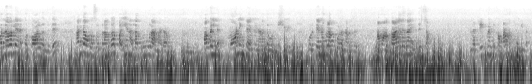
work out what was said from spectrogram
ஒன் ஹவரில் எனக்கு ஒரு கால் வந்தது வந்து அவங்க சொல்கிறாங்க பையன் மேடம் பகலில் மார்னிங் டைமில் நடந்த ஒரு விஷயம் இது. ஒரு டென் ஓ கிளாக் போல் நடந்தது. அவன் காலையில் தான் எழுந்திரிச்சான் நான் ட்ரீட்மெண்ட்டுக்கு அப்புறம் நான் தூங்கிட்டேன்.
